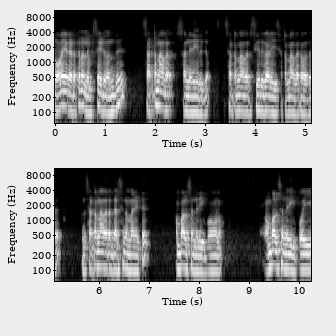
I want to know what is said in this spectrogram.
நுழையிற இடத்துல லெஃப்ட் சைடு வந்து சட்டநாதர் சன்னதி இருக்குது சட்டநாதர் சீர்காழி சட்டநாதர் அவர். அந்த சட்டநாதரை தரிசனம் பண்ணிவிட்டு அம்பாள் சன்னதிக்கு போகணும். அம்பாள் சன்னதிக்கு போய்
